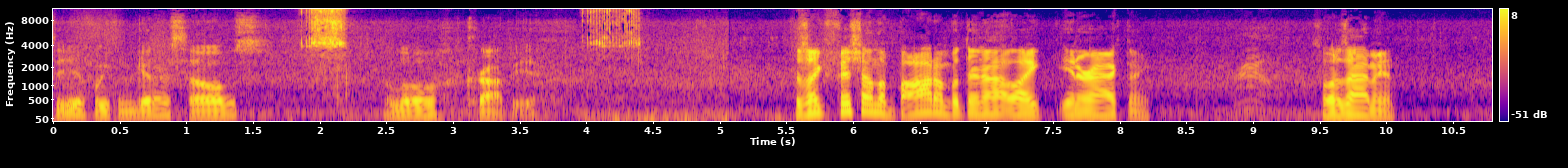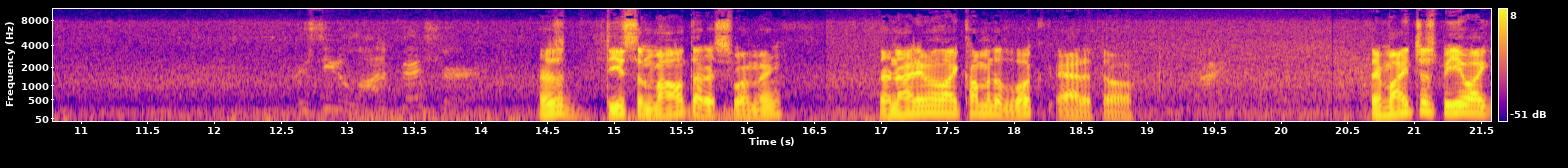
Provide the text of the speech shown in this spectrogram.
See if we can get ourselves a little crappie. There's like fish on the bottom, but they're not like interacting. Really? So what does that mean? Are you seeing a lot of fish or? There's a decent amount that are swimming. They're not even like coming to look at it though. They might just be like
